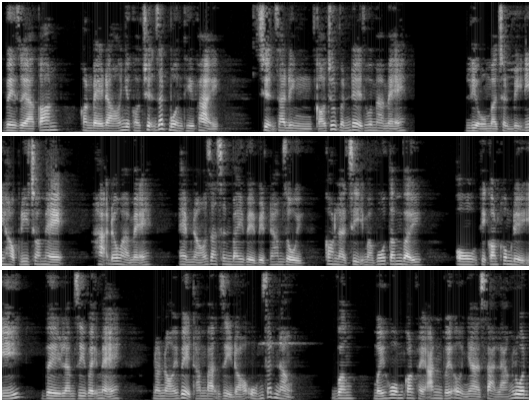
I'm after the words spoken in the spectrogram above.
về rồi à con? Con bé đó như có chuyện rất buồn thì phải. Chuyện gia đình có chút vấn đề thôi mà mẹ. Liệu mà chuẩn bị đi học đi cho mẹ? Hạ đâu à mẹ? Em nó ra sân bay về Việt Nam rồi, con là chị mà vô tâm vậy. Ồ, thì con không để ý. Về làm gì vậy mẹ? Nó nói về thăm bạn gì đó ốm rất nặng. Vâng, mấy hôm con phải ăn với ở nhà xả láng luôn.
